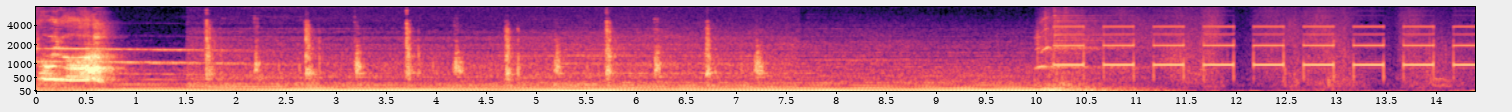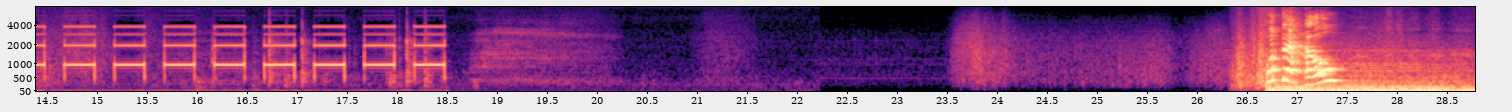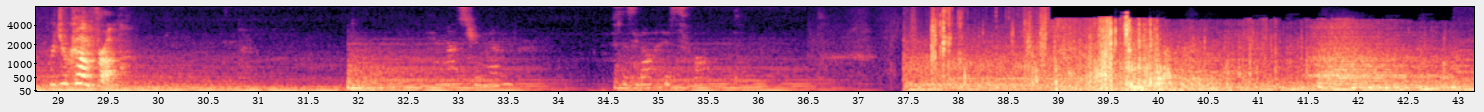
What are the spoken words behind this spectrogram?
going on? What the hell? Where'd you come from?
